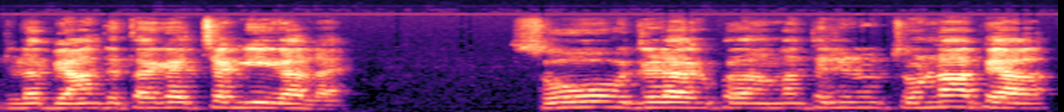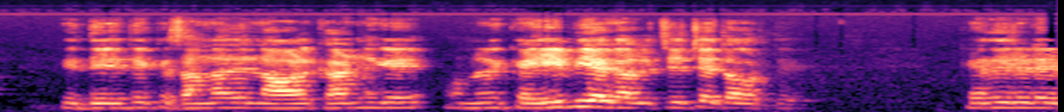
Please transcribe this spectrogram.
ਜਿਹੜਾ ਬਿਆਨ ਦਿੱਤਾ ਗਿਆ ਚੰਗੀ ਗੱਲ ਹੈ। ਸੋ ਜਿਹੜਾ ਪ੍ਰਧਾਨ ਮੰਤਰੀ ਨੂੰ ਚੁਣਨਾ ਪਿਆ ਕਿ ਦੇਸ਼ ਦੇ ਕਿਸਾਨਾਂ ਦੇ ਨਾਲ ਖੜਨਗੇ ਉਹਨਾਂ ਨੇ ਕਹੀ ਵੀ ਹੈ ਗੱਲ ਚਿੱਚੇ ਤੌਰ ਤੇ। ਕਹਿੰਦੇ ਜਿਹੜੇ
